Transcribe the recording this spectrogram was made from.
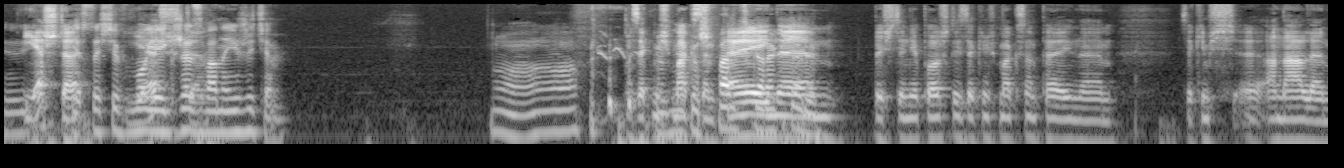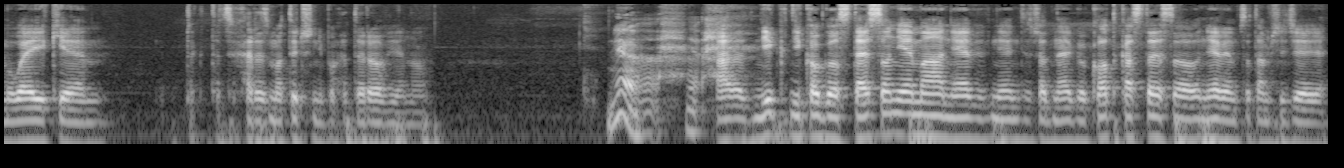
Y, Jeszcze? Jesteście w mojej Jeszcze. grze zwanej życiem. O, Z jakimś Maxem. Payne'em. Byście nie poszli z jakimś Maxem Payne'em, z jakimś e, Analem, Wake'iem. Tak, tacy charyzmatyczni bohaterowie, no. nie. A nik, nikogo z Teso nie ma, nie, nie, żadnego kotka z Teso, nie wiem co tam się dzieje.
